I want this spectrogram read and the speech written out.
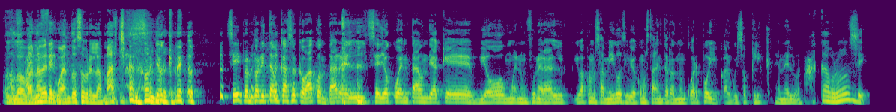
Pues Oh, lo hay van averiguando sobre la marcha, ¿no? Yo creo. Sí, por ejemplo, ahorita un caso que voy a contar, él se dio cuenta un día que vio en un funeral, iba con los amigos y vio cómo estaban enterrando un cuerpo y algo hizo clic en él. güey. Ah, cabrón. Sí.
